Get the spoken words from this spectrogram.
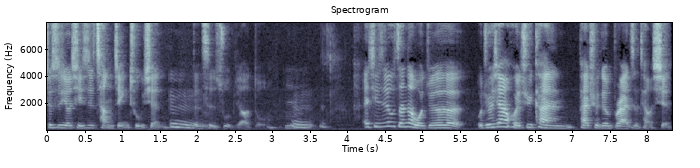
就是尤其是场景出现的次数比较多，嗯，哎、嗯欸，其实真的，我觉得，我觉得现在回去看 Patrick 跟 Brad 这条线，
